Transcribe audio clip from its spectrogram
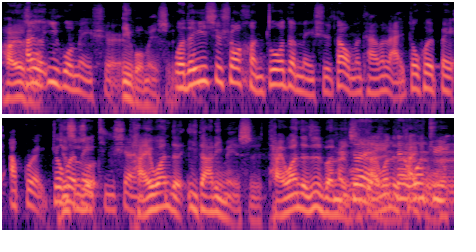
还有还有异国美食，异国美食。我的意思说，很多的美食到我们台湾来都会被 upgrade，就会被提升。台湾的意大利美食，台湾的日本美食，台湾的泰国，我举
